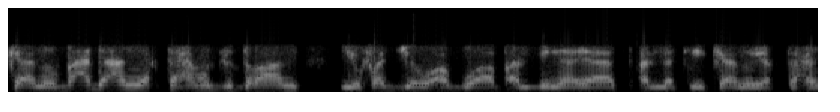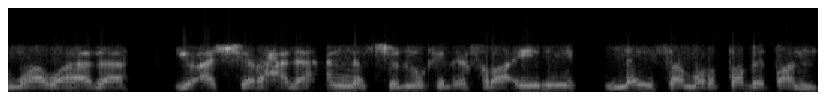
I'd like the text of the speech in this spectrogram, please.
كانوا بعد أن يقتحموا الجدران يفجروا أبواب البنايات التي كانوا يقتحموها وهذا يؤشر على أن السلوك الإسرائيلي ليس مرتبطا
